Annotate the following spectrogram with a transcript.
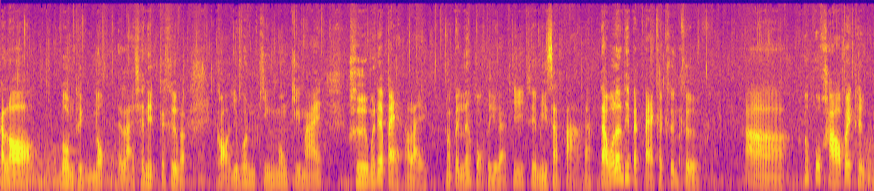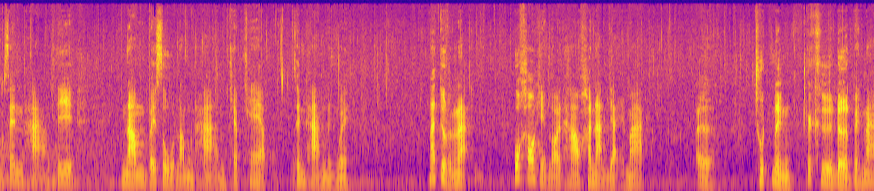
กระรอกรวมถึงนกหลายชนิดก็คือแบบเกาะอยู่บนกิ่งมงกิ่งไม้ คือไม่ได้แปลกอะไร มันเป็นเรื่องปกติอยู่แล้วที่ที่มีสัตว์ป่านะ แต่ว่าเรื่องที่แปลกๆเกิดขึ้นคือเมื่อพวกเขาไปถึงเส้นทางที่นำไปสู่ลำธารแคบๆเส้นทางหนึ่งเว้ยณจุดนั้นน่ะพวกเขาเห็นรอยเท้าขนาดใหญ่มาก เออ ชุดหนึ่งก็คือเดินไปข้างหน้า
